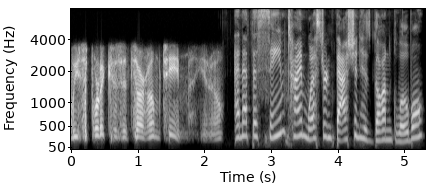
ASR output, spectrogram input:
we support it because it's our home team, you know. And at the same time Western fashion has gone global,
